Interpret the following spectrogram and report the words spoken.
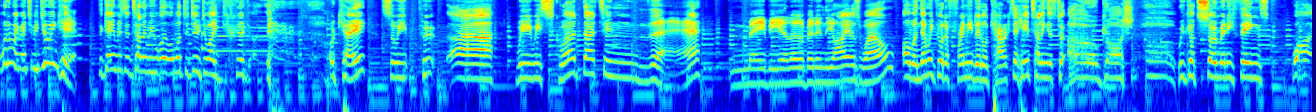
what am I meant to be doing here? The game isn't telling me what, what to do. Do I click? okay, so we put, uh, we, we squirt that in there. Maybe a little bit in the eye as well. Oh, and then we've got a friendly little character here telling us to... Oh, gosh. We've got so many things. What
